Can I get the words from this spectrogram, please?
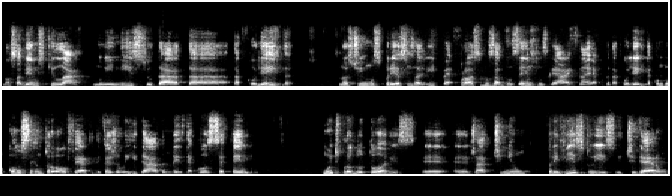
Nós sabemos que lá, no início da, da, da colheita, nós tínhamos preços ali próximos a 200 reais na época da colheita, quando concentrou a oferta de feijão irrigado no mês de agosto, setembro. Muitos produtores é, é, já tinham previsto isso e tiveram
